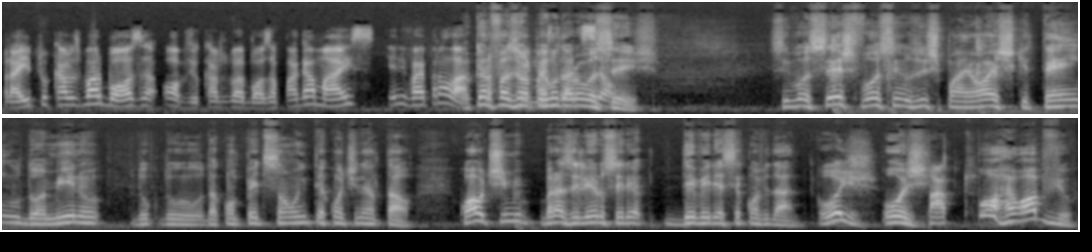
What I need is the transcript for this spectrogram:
para ir para o Carlos Barbosa. Óbvio, o Carlos Barbosa paga mais, ele vai para lá. Eu quero fazer uma pergunta para vocês. Se vocês fossem os espanhóis que têm o domínio do, do, da competição intercontinental, qual time brasileiro seria, deveria ser convidado? Hoje? Hoje. Pato. Porra, é óbvio.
